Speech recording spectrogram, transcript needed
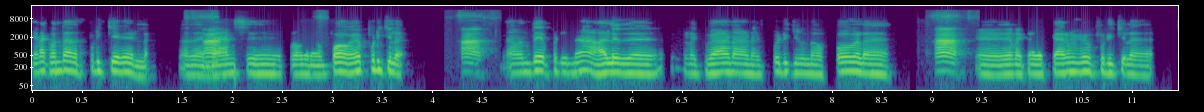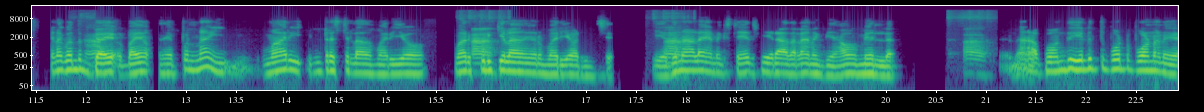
எனக்கு வந்து அது பிடிக்கவே இல்லை. அந்த. டான்ஸ் ப்ரோக்ராம் போகவே பிடிக்கல. நான் வந்து எப்படின்னா அழுத எனக்கு வேணாம் எனக்கு பிடிக்கல நான் போகல. எனக்கு அது கருமே பிடிக்கல. எனக்கு வந்து பயம். அது எப்படின்னா மாதிரி இன்ட்ரெஸ்ட் இல்லாத மாதிரியோ மாதிரி. பிடிக்கலாங்கிற மாதிரியோ இருந்துச்சு. எதனால எனக்கு ஸ்டேஜ் ஃபியர் அதெல்லாம் எனக்கு ஞாபகமே இல்லை. நான் அப்போ வந்து இழுத்து போட்டு போனானுங்க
